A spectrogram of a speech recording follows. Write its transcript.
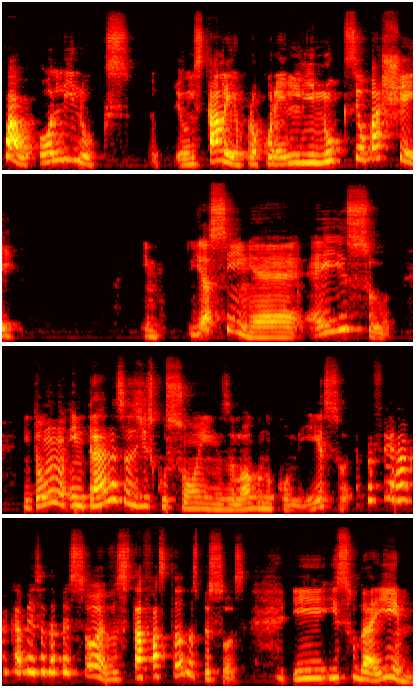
Qual? O Linux. Eu instalei, eu procurei Linux e eu baixei. E assim, é, é isso. Então, entrar nessas discussões logo no começo é para ferrar com a cabeça da pessoa. Você está afastando as pessoas. E isso daí,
